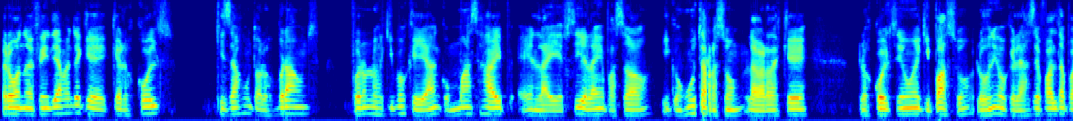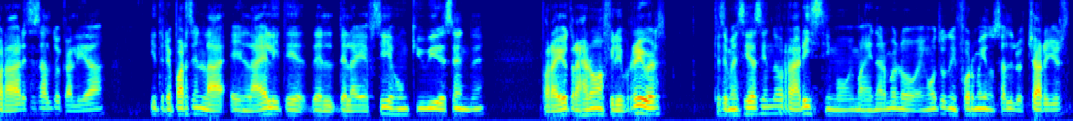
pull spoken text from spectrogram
Pero bueno, definitivamente que, que los Colts, quizás junto a los Browns, fueron los equipos que llegan con más hype en la AFC el año pasado y con justa razón. La verdad es que los Colts tienen un equipazo. Lo único que les hace falta para dar ese salto de calidad y treparse en la en la élite de la AFC es un QB decente. Para ello trajeron a Philip Rivers, que se me sigue haciendo rarísimo imaginármelo en otro uniforme que no sale de los Chargers.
